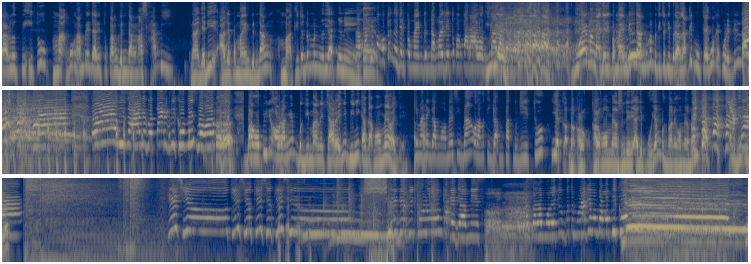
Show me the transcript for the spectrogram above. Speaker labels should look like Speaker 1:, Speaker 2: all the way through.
Speaker 1: Mukhtar Lutfi itu emak gue ngambil dari tukang gendang Mas Habi. Nah jadi ada pemain gendang, emak kita demen ngeliatnya nih.
Speaker 2: Eh, tapi Bang Opi nggak jadi pemain gendang, malah jadi tukang paralon
Speaker 1: Iya. gue emang nggak jadi pemain gendang, cuman begitu diberanakin muka gue kayak kulit gendang.
Speaker 2: ah, bisa aja gue tarik di kumis Bang Opi.
Speaker 1: Bang Opi ini orangnya bagaimana caranya bini kagak ngomel aja.
Speaker 2: Gimana nggak ngomel sih Bang, orang tiga empat begitu.
Speaker 1: Iya, nah, kalau kalau ngomel sendiri aja puyang, bagaimana ngomel berempat? kan gitu ya.
Speaker 2: Kiss you, kiss you, kiss you, kiss you. Bibir dikulum pakai gamis.
Speaker 1: Ah.
Speaker 2: Assalamualaikum, ketemu lagi sama Bang Opiku.
Speaker 1: Yeay.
